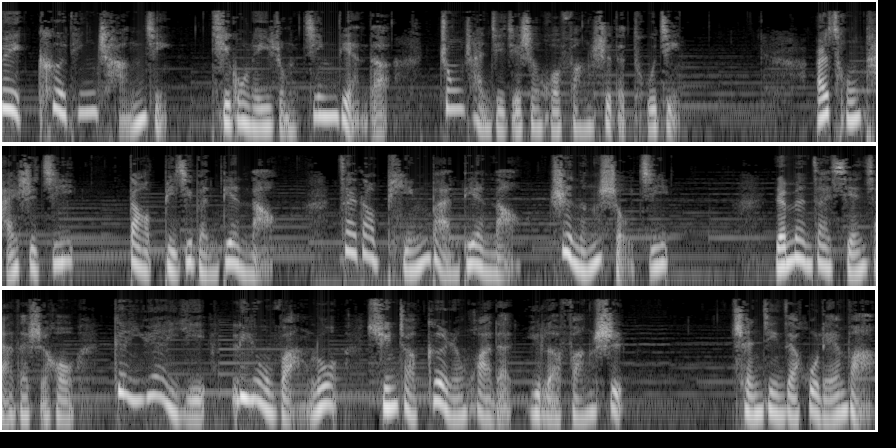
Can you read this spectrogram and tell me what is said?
为客厅场景提供了一种经典的中产阶级生活方式的图景。而从台式机到笔记本电脑。再到平板电脑、智能手机，人们在闲暇的时候更愿意利用网络寻找个人化的娱乐方式，沉浸在互联网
